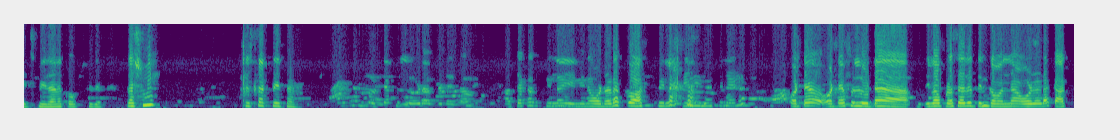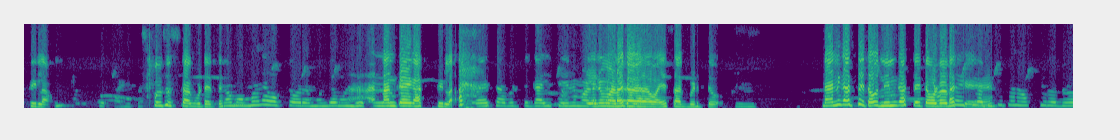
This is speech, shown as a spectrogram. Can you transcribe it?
ಎಷ್ಟ್ ನಿಧಾನಕ್ಕೆ ಹೋಗ್ತಿದೆ. ರಶ್ಮಿ ಸುಸ್ತಾಗ್ತೈತಾ ಹತ್ತಕ್ಕಾಗ್ತಿಲ್ಲ ಏನಿನ ಓಡಾಡಕ್ಕೂ ಆಗ್ತಿಲ್ಲ ಹೊಟ್ಟೆ ಹೊಟ್ಟೆ ಫುಲ್ ಊಟ, ಇವಾಗ ಪ್ರಸಾದ ತಿನ್ಕೊಂಬಂದ ಓಡಾಡಕ್ ಆಗ್ತಿಲ್ಲ. ಫುಲ್ ಸುಸ್ತಾಗ್ಬಿಟ್ಟೈತೆ ನಮ್ಮ ಅಮ್ಮನೇ ಹೋಗ್ತವ್ರೆ ಮುಂದೆ ಮುಂದೆ. ನನ್ ಕೈಗೆ ಆಗ್ತಿಲ್ಲ. ವಯಸ್ಸಾಗ್ಬಿಡ್ತು ಗೈಸ್ ಏನು ಏನು ಮಾಡಕ್ಕಾಗಲ್ಲ ವಯಸ್ಸಾಗ್ಬಿಡ್ತು. ನನ್ಗ್ ಆಗ್ತೈತೆ ಹೌದ್ ನಿನ್ಗ್ ಆಗ್ತೈತೆ ಓಡಾಡಕ್ಕೆ ಹೋಗ್ತಿರೋದು.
